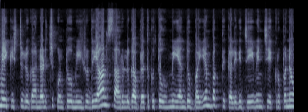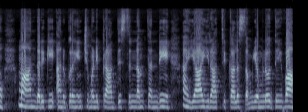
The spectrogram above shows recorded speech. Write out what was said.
మీకిష్టులుగా నడుచుకుంటూ మీ హృదయానుసారులుగా బ్రతుకుతూ మీ అందు భయం భక్తి కలిగి జీవించే కృపను మా అందరికీ అనుగ్రహించమని ప్రార్థిస్తున్నాం తండ్రి. అయ్యా ఈ రాత్రికాల సమయంలో దేవా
